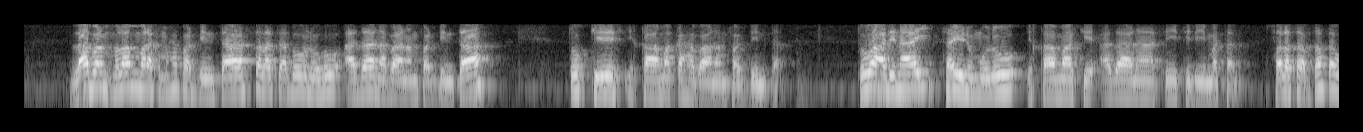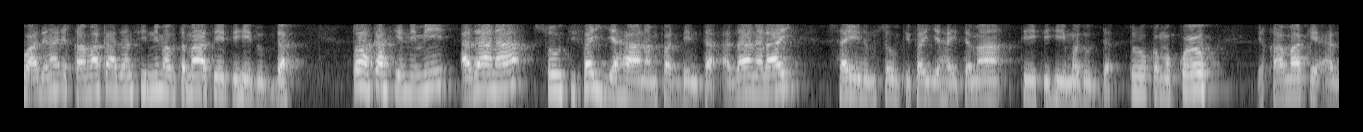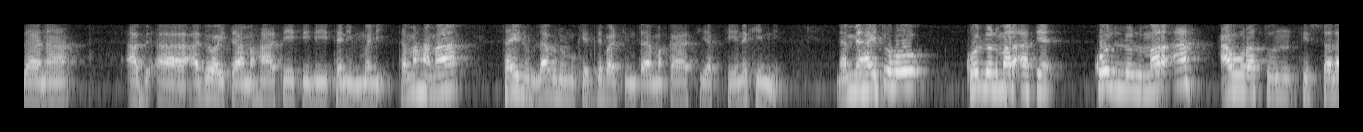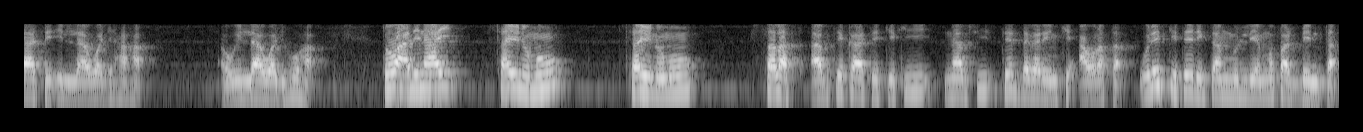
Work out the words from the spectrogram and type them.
لما رك محفر دينتا صلاة بونه أذان بانا فردينتا تكيف إقامك هبانا فردينتا توعدناي سين ملو إقامك أذانا تيتلي متن. صلاة بتاتا وعدنا إقامك أذان سنما بتما تيته ضده توهكا كنمي أذانا صوت فيها ننفردينتا أذان لاي سينم صوت في هيتما تيته مدد تهوك مقعوك إقاماك أذانا أبي ويتامها تيتي لي تنملي تمهما سينم لبن مكدبر تنتامكات يكتينكني نمي هيته كل المرأة كل المرأة عورة في الصلاة إلا وجهها. أو إلا وجهها. توعدناي سينمو سينمو salas abtika tekeki nabsi teddagarinki awrata ولك تيرك تمولي مفردينتا.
